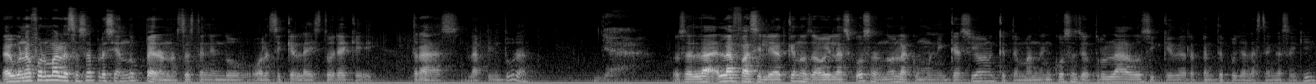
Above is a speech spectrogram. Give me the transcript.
De alguna forma la estás apreciando, pero no estás teniendo ahora sí que la historia que tras la pintura. ya O sea, la, la facilidad que nos da hoy las cosas, ¿no? La comunicación, que te manden cosas de otros lados y que de repente pues ya las tengas aquí.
